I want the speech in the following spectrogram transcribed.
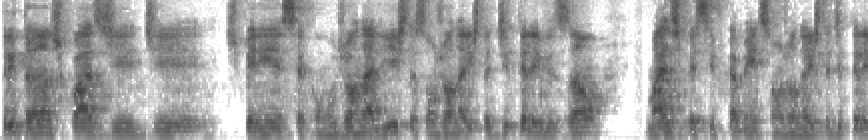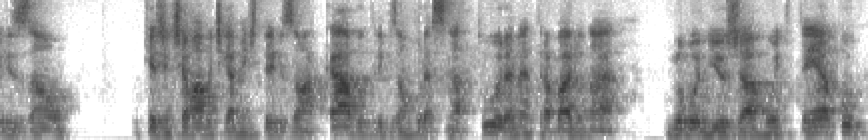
30 anos quase de, de experiência como jornalista, sou um jornalista de televisão, mais especificamente sou um jornalista de televisão, o que a gente chamava antigamente de televisão a cabo, televisão por assinatura, né? trabalho na Globo News já há muito tempo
